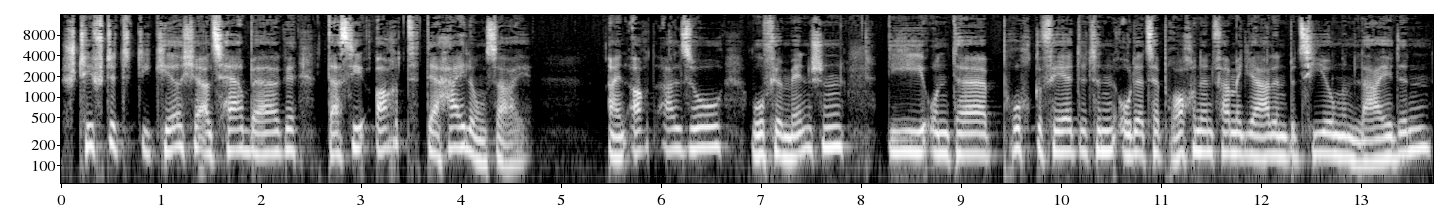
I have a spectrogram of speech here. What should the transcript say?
stiftet die Kirche als Herberge, dass sie Ort der Heilung sei. Ein Ort also, wo für Menschen, die unter bruchgefährdeten oder zerbrochenen familialen Beziehungen leiden,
